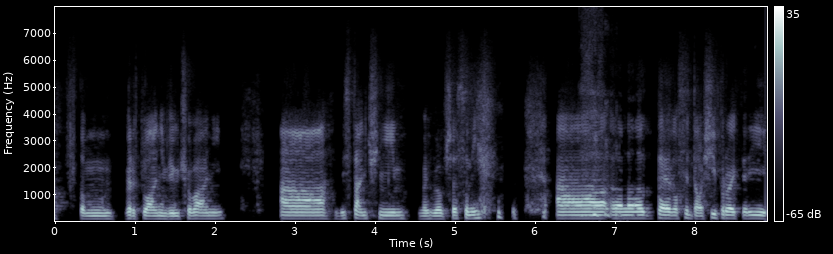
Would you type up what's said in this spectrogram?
v tom virtuálním vyučování a distančním, abych byl přesný. a uh, to je vlastně další projekt, který,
